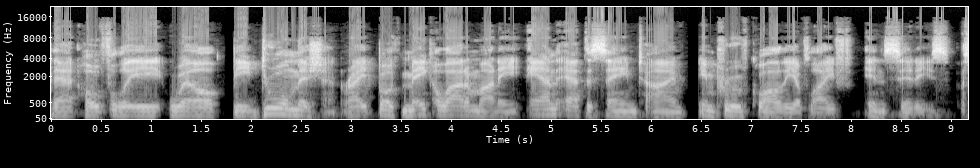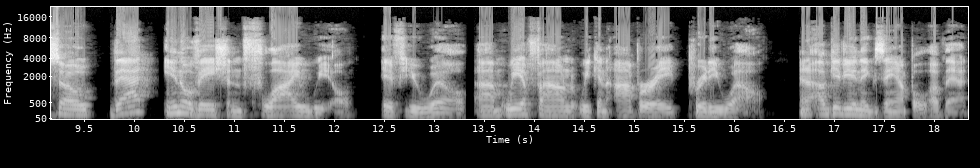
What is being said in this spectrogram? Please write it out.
that hopefully will be dual mission, right? Both make a lot of money and at the same time improve quality of life in cities. So that innovation flywheel, if you will, um, we have found we can operate pretty well. And I'll give you an example of that.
